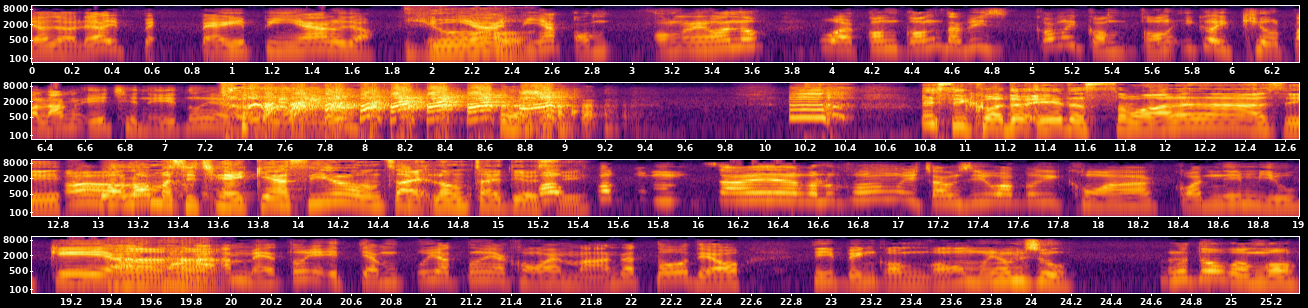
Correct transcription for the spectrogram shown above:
啊就，你喺 病去边啊咯就，一边喺边啊讲讲你看咯，我话讲讲特别讲起讲讲，一个系撬别人嘅钱嘅东西。你是看到 A 就刷啦啦，是，啊哇，攞咪是斜镜死咯，拢知拢知掉我是，我唔知啊，我老讲，伊暂时我过去看观音庙街啊，啊看下啊阿妹东一点几啊，东一看系慢得多条，啲边讲讲冇饮数，都多讲讲。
